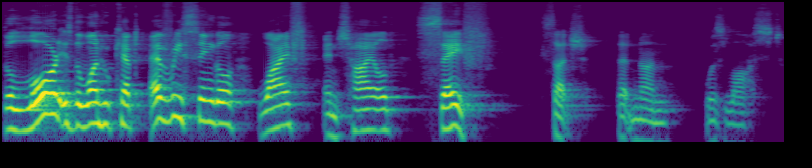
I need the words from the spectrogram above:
The Lord is the one who kept every single wife and child safe, such that none was lost.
